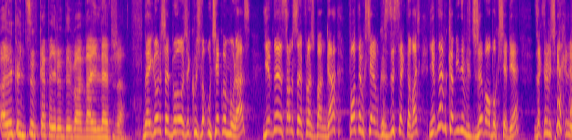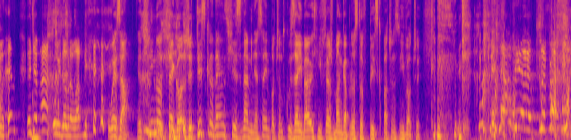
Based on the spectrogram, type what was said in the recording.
ale końcówka tej rundy była najlepsza. Najgorsze było, że kuźwa uciekłem mu raz, jebnąłem sam sobie flashbanga, potem chciałem go zdystraktować, jebnąłem kamieniem w drzewo obok siebie, za którym się kryłem, i powiedziałem, a chuj, dobra, łapie. Łeza, zacznijmy od tego, że ty skradając się z nami na samym początku zajebałeś mi flashbanga prosto w pysk, patrząc mi w oczy. Ja wiem, przepraszam.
